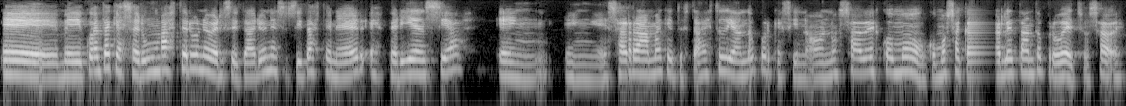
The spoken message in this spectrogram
eh, me di cuenta que hacer un máster universitario necesitas tener experiencia en, esa rama que tú estás estudiando, porque si no, no sabes cómo, cómo sacarle tanto provecho, ¿sabes?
